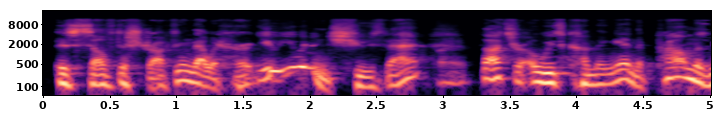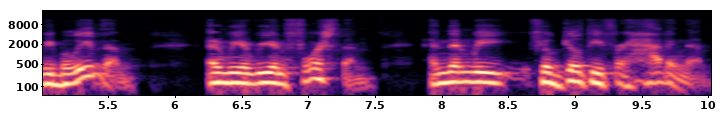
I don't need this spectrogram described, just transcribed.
is self-destructing that would hurt you? You wouldn't choose that. Right. Thoughts are always coming in. The problem is we believe them and we reinforce them. And then we feel guilty for having them.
